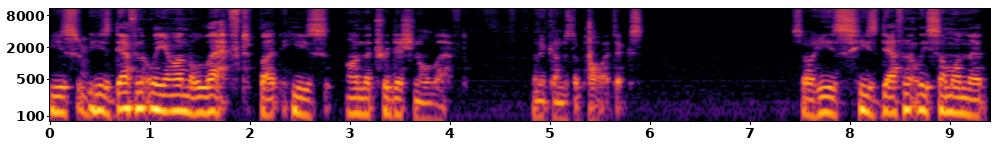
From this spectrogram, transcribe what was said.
He's hmm. he's definitely on the left, but he's on the traditional left when it comes to politics. So he's he's definitely someone that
